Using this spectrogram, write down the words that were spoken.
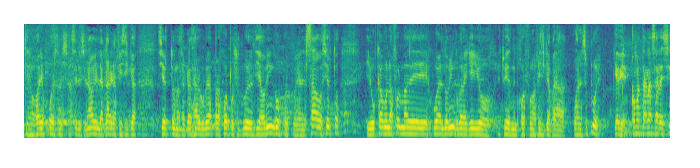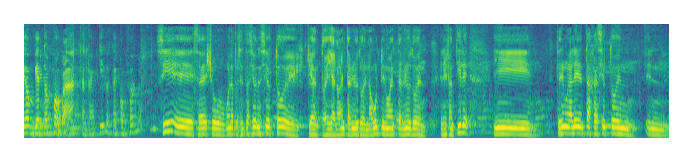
Tenemos varios jugadores seleccionados y la carga física, ¿cierto? Nos alcanzan a recuperar para jugar por su club el día domingo, pues juegan el sábado, ¿cierto? Y buscamos la forma de jugar el domingo para que ellos estuvieran de mejor forma física para jugar en sus clubes. Qué bien. ¿Cómo está la selección? Bien tampoco, ¿ah? ¿Están tranquilos? ¿Están conformes? Sí, eh, se ha hecho buena presentación, es cierto. eh, quedan todavía 90 minutos en adulto y 90 minutos en, en infantiles. Y tenemos una leve ventaja, ¿cierto?, en, en,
